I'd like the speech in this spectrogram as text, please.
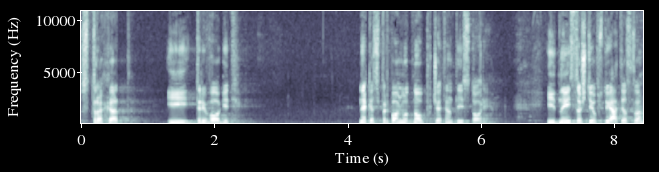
страхът и тревогите. Нека си припомним отново прочетената история. И дни и същи обстоятелства,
